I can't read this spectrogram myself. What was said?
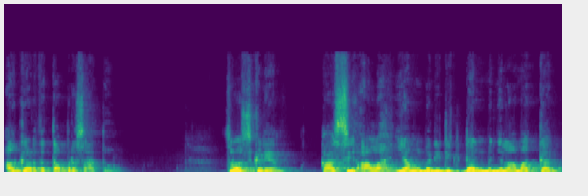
agar tetap bersatu. Terus kalian, kasih Allah yang mendidik dan menyelamatkan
